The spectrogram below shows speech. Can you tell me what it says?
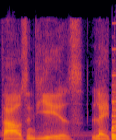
Thousand years later.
